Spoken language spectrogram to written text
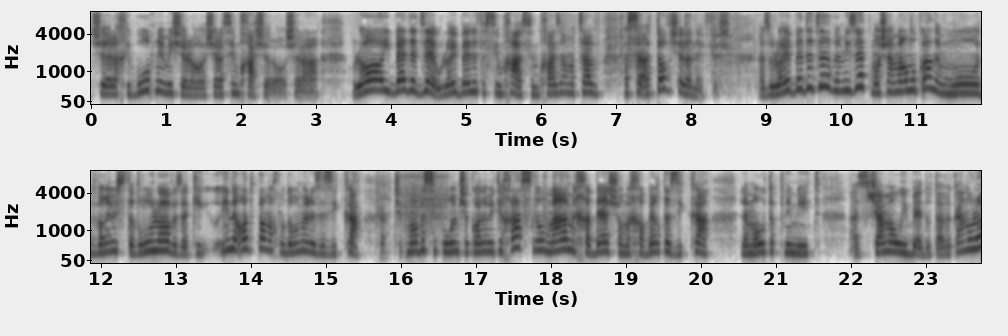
של החיבור הפנימי שלו, של השמחה שלו, של ה... הוא לא איבד את זה, הוא לא איבד את השמחה, השמחה זה המצב הטוב של הנפש. אז הוא לא איבד את זה, ומזה, כמו שאמרנו קודם, הוא, דברים הסתדרו לו, וזה, כי הנה עוד פעם אנחנו מדברים על איזה זיקה. כן. שכמו בסיפורים שקודם התייחסנו, מה מחדש או מחבר את הזיקה למהות הפנימית, אז שם הוא איבד אותה, וכאן הוא לא,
